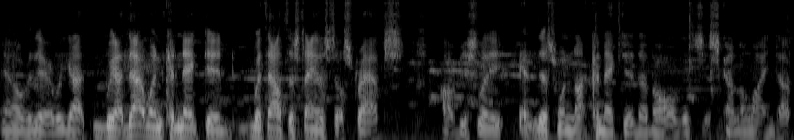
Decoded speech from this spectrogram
And over there, we got we got that one connected without the stainless steel straps obviously, and this one not connected at all. It's just kind of lined up,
